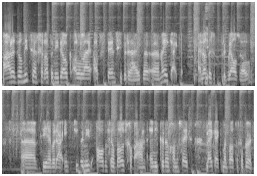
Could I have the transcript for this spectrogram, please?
Maar dat wil niet zeggen dat er niet ook allerlei advertentiebedrijven eh, meekijken. En dat is natuurlijk wel zo. Uh, die hebben daar in principe niet al te veel boodschap aan. En die kunnen gewoon nog steeds meekijken met wat er gebeurt.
